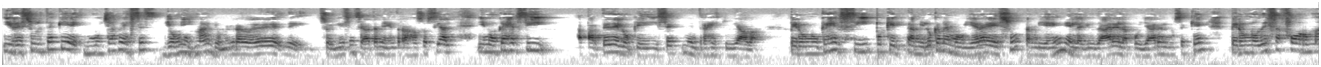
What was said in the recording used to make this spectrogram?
Y resulta que muchas veces yo misma, yo me gradué de, de, soy licenciada también en trabajo social y nunca ejercí, aparte de lo que hice mientras estudiaba, pero nunca ejercí porque a mí lo que me movía era eso también, el ayudar, el apoyar, el no sé qué, pero no de esa forma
